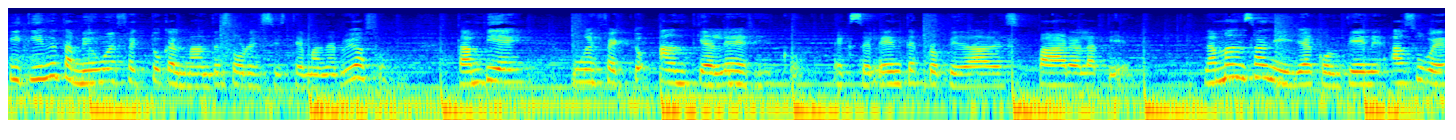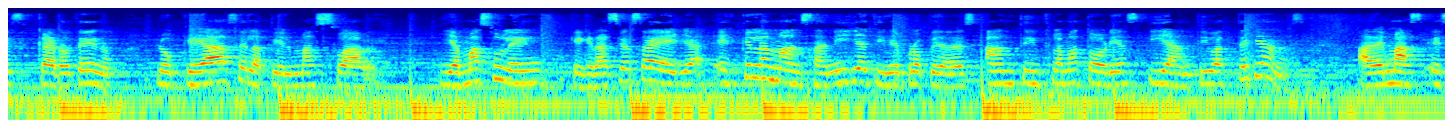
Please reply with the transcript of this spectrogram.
y tiene también un efecto calmante sobre el sistema nervioso. También un efecto antialérgico, excelentes propiedades para la piel. La manzanilla contiene a su vez caroteno, lo que hace la piel más suave, y Amazulén, que gracias a ella es que la manzanilla tiene propiedades antiinflamatorias y antibacterianas. Además, es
